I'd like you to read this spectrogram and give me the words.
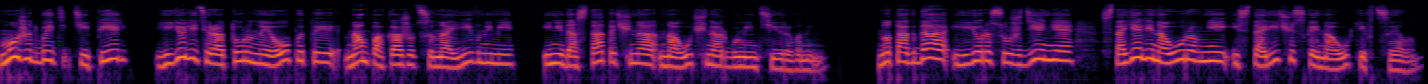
Может быть, теперь ее литературные опыты нам покажутся наивными и недостаточно научно аргументированными. Но тогда ее рассуждения стояли на уровне исторической науки в целом.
